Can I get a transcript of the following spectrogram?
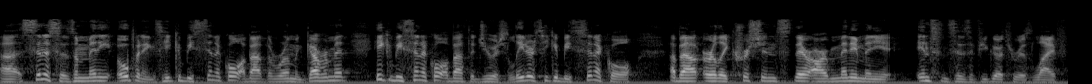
uh, cynicism many openings. He could be cynical about the Roman government. He could be cynical about the Jewish leaders. He could be cynical about early Christians. There are many, many instances if you go through his life.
